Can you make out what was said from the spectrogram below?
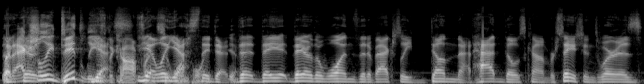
That they're- actually did leave Yes. the conference. Yeah, well, yes, they did. Yeah. They, they they are the ones that have actually done that, had those conversations. Whereas,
